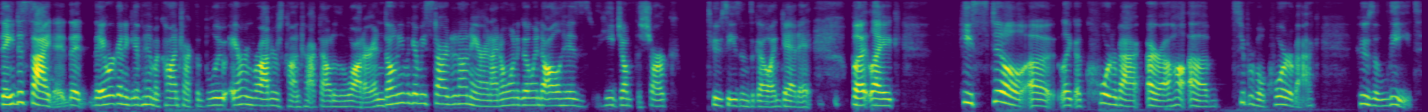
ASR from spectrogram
they decided that they were going to give him a contract that blew Aaron Rodgers' contract out of the water? And don't even get me started on Aaron. I don't want to go into all his, he jumped the shark two seasons ago. I get it. But like, he's still a like a quarterback or a, a Super Bowl quarterback who's elite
